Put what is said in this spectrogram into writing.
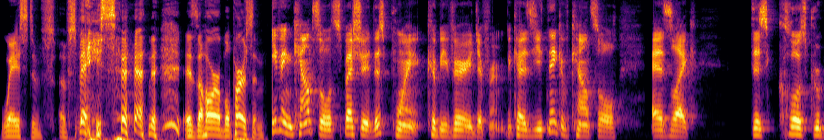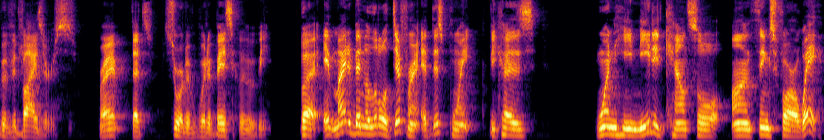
waste of, of space and is a horrible person. Even council, especially at this point, could be very different because you think of council as like this close group of advisors, right? That's sort of what it basically would be. But it might have been a little different at this point because when he needed counsel on things far away.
